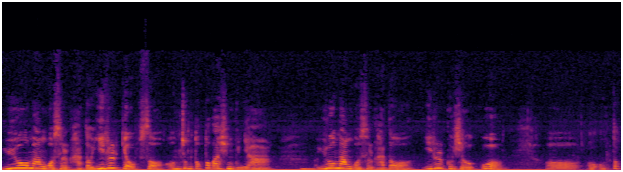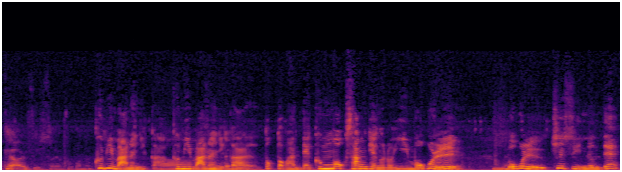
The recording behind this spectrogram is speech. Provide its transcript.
위험한 곳을 가도 잃을 게 없어 엄청 똑똑하신 분이야 음. 위험한 곳을 가도 잃을 것이 없고 어 어, 어떻게 알 수 있어요, 그거는? 금이 많으니까 아, 금이 많으니까 똑똑한데 금목 상쟁으로 이 목을 네. 목을 칠 수 있는데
